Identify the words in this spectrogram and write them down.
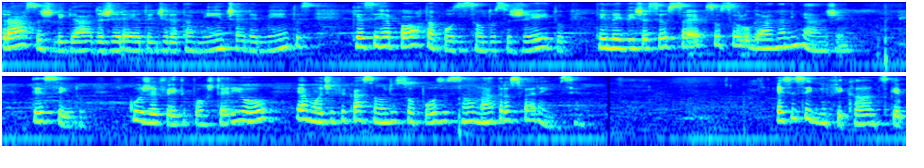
traços ligados direto e indiretamente a elementos que se reportam à posição do sujeito, tendo em vista seu sexo ou seu lugar na linhagem. Terceiro, cujo efeito posterior é a modificação de sua posição na transferência. Esses significantes, que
